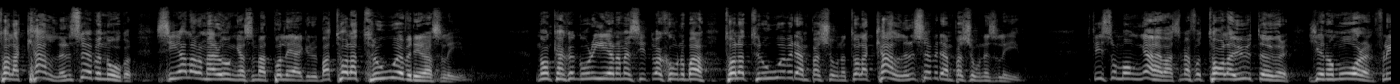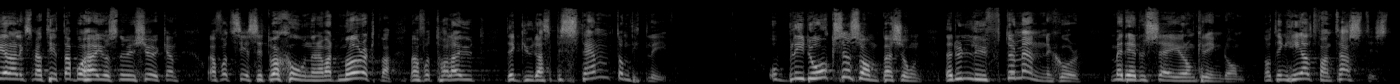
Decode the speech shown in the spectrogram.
tala kallelse över någon. Se alla de här unga som varit på läger, bara tala tro över deras liv. Någon kanske går igenom en situation och bara tala tro över den personen, tala kallelse över den personens liv. Det finns så många här va, som jag fått tala ut över genom åren. Flera liksom jag tittar på här just nu i kyrkan och jag har fått se situationer, det har varit mörkt va. Man får tala ut det Gud har bestämt om ditt liv. Och blir du också en sån person där du lyfter människor med det du säger omkring dem, någonting helt fantastiskt.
